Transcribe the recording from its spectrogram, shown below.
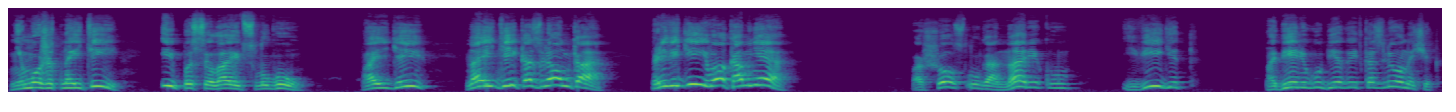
не может найти и посылает слугу. «Пойди, найди козленка, приведи его ко мне!» Пошел слуга на реку и видит, по берегу бегает козленочек,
